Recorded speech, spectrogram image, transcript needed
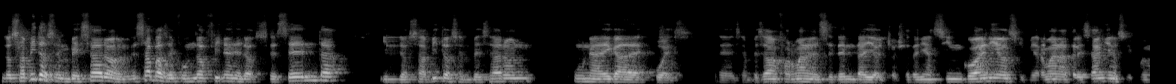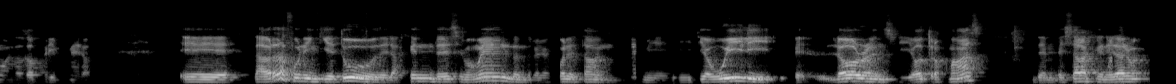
los zapitos empezaron, Zapa se fundó a fines de los 60 y los zapitos empezaron una década después. se empezaron a formar en el 78. Yo tenía 5 años y mi hermana 3 años y fuimos los dos primeros. Eh, la verdad fue una inquietud de la gente de ese momento, entre los cuales estaban mi, tío Willy, eh, Lawrence y otros más, de empezar a generar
